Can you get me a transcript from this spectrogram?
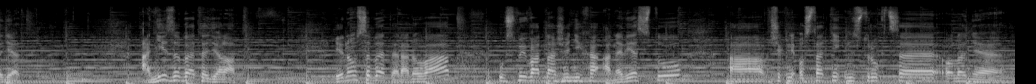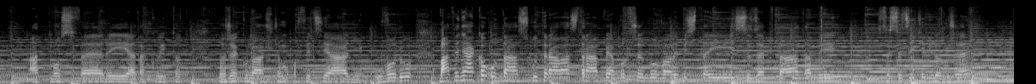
sedět a nic nebudete dělat. Jenom se budete radovat, usmívat na ženicha a nevěstu a všechny ostatní instrukce ohledně atmosféry a takový to, to řeknu až v tom oficiálním úvodu. Máte nějakou otázku, která vás trápí a potřebovali byste ji se zeptat, aby jste se cítili dobře?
